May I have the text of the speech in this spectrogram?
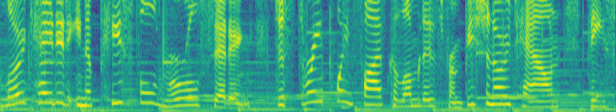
Located in a peaceful rural setting, just 3.5 kilometres from Bicheno town, these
